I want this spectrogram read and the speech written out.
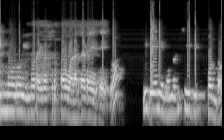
ಇನ್ನೂರು ಇನ್ನೂರ ಐವತ್ತು ರೂಪಾಯಿ ಒಳಗಡೆ ಇದೆ ಇದು. ಇದೇನಿಲ್ಲ ನೋಡಿ ಹೀಗೆ ಇಟ್ಕೊಂಡು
